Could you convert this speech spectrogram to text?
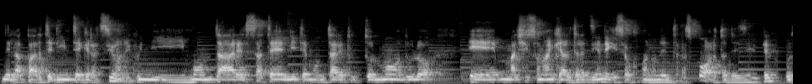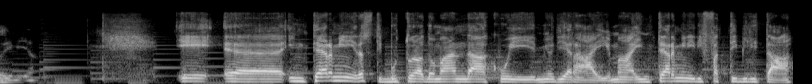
della parte di integrazione, quindi montare il satellite, montare tutto il modulo, e, ma ci sono anche altre aziende che si occupano del trasporto, ad esempio, e così via. E eh, in termini, adesso ti butto una domanda a cui mi odierai, ma in termini di fattibilità,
